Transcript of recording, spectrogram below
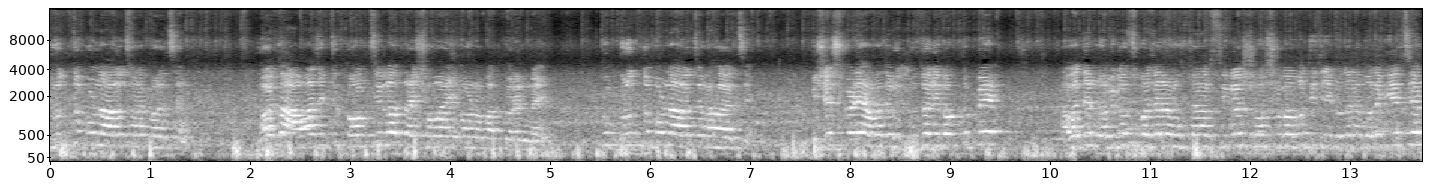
গুরুত্বপূর্ণ আলোচনা করেছেন। হয়তো আওয়াজ একটু কম ছিল, তাই সবাই কর্ণপাত করেন নাই। খুব গুরুত্বপূর্ণ আলোচনা হয়েছে। বিশেষ করে আমাদের উদ্বোধনী বক্তব্যে আমাদের নবীগঞ্জ উপজেলার মুখতারাম সিনিয়র সহসভাপতি যে কথাটা বলে গিয়েছেন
